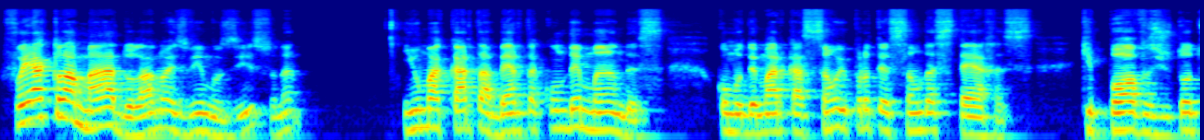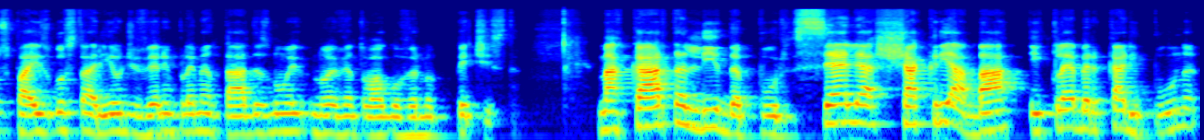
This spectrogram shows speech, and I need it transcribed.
Foi aclamado, lá nós vimos isso, né? E uma carta aberta com demandas como demarcação e proteção das terras, que povos de todos os países gostariam de ver implementadas no, no eventual governo petista. Na carta lida por Célia Chacriabá e Kleber Caripuna,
